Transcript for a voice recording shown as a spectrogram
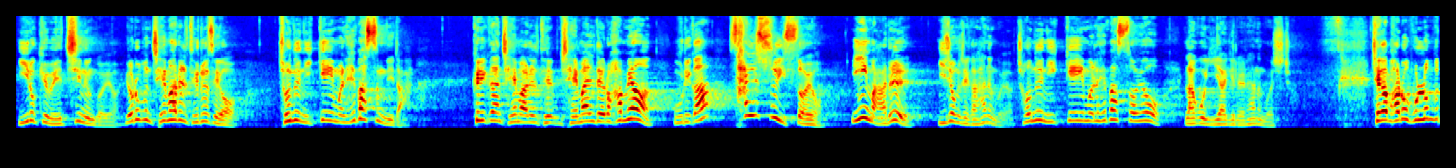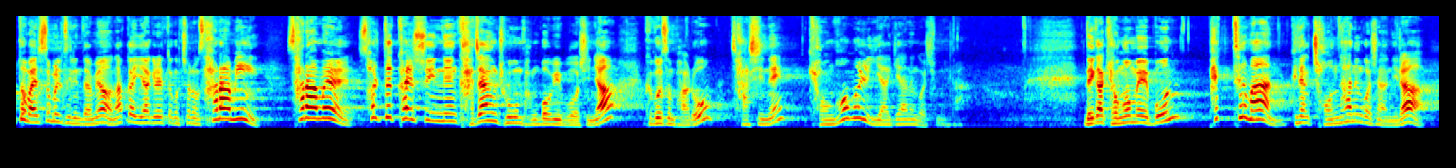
이렇게 외치는 거예요. 여러분 제 말을 들으세요. 저는 이 게임을 해봤습니다. 그러니까 제 말을 들- 제 말대로 하면 우리가 살 수 있어요. 이 말을 이정재가 하는 거예요. 저는 이 게임을 해봤어요라고 이야기를 하는 것이죠. 제가 바로 본론부터 말씀을 드린다면 아까 이야기를 했던 것처럼 사람이 사람을 설득할 수 있는 가장 좋은 방법이 무엇이냐? 그것은 바로 자신의 경험을 이야기하는 것입니다. 내가 경험해 본 팩트만 그냥 전하는 것이 아니라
